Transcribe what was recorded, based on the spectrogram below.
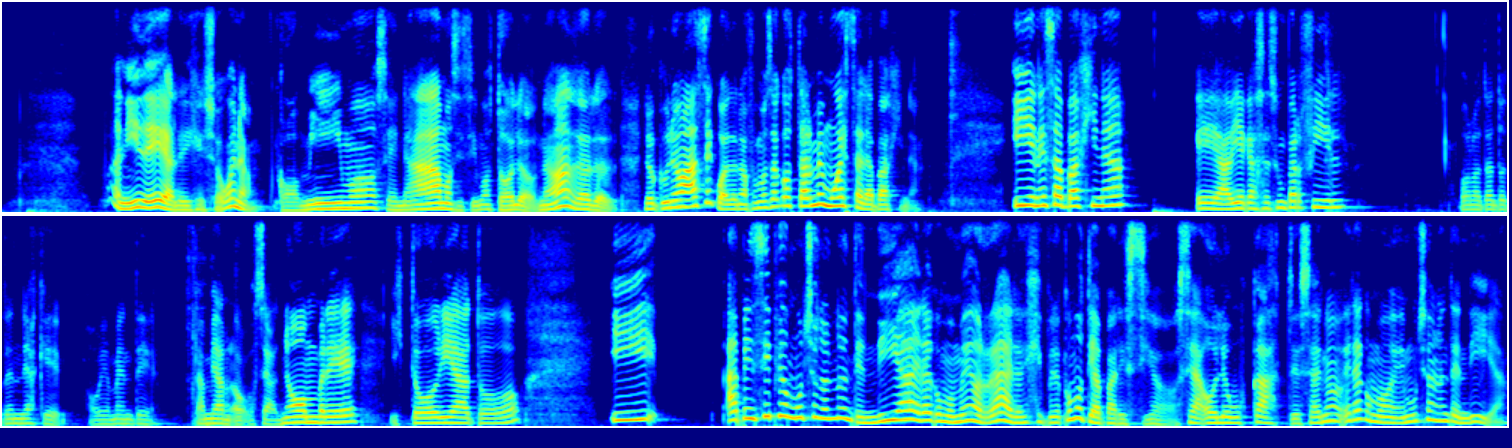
Bueno, ni idea, le dije yo. Bueno, comimos, cenamos, hicimos todo lo, ¿no? Lo que uno hace cuando nos fuimos a acostar, me muestra la página. Y en esa página eh, había que hacerse un perfil, por lo tanto tendrías que, obviamente, cambiar, o sea, nombre, historia, todo. Y al principio mucho no lo entendía, era como medio raro. Dije, pero ¿cómo te apareció? O sea, o lo buscaste, o sea, no, era como, eh, mucho no entendía.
